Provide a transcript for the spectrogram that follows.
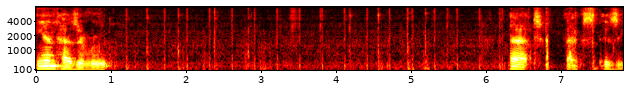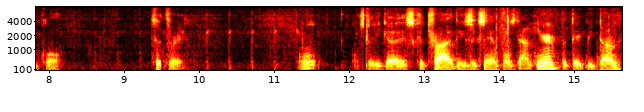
and has a root at x is equal to 3. Well, so you guys could try these examples down here, but they'd be done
